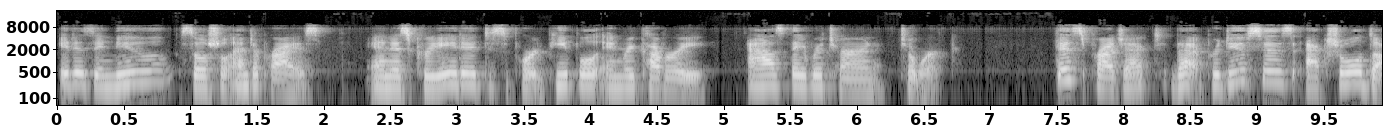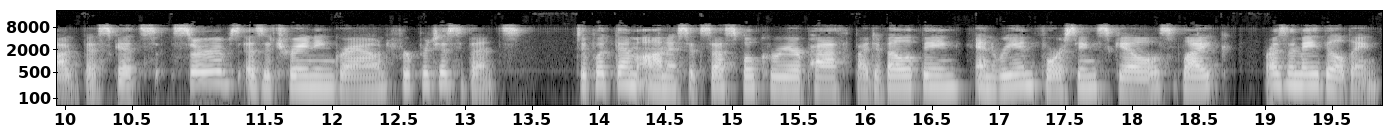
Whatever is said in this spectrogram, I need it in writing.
It is a new social enterprise and is created to support people in recovery as they return to work. This project, that produces actual dog biscuits, serves as a training ground for participants to put them on a successful career path by developing and reinforcing skills like resume building,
